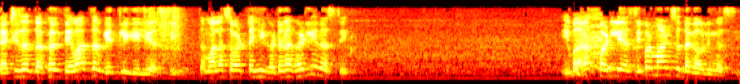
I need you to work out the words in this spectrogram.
त्याची जर दखल तेव्हाच जर घेतली गेली असती तर मला असं वाटतं ही घटना घडली नसती. इमारत पडली असती पण माणसं दगावली नसती.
